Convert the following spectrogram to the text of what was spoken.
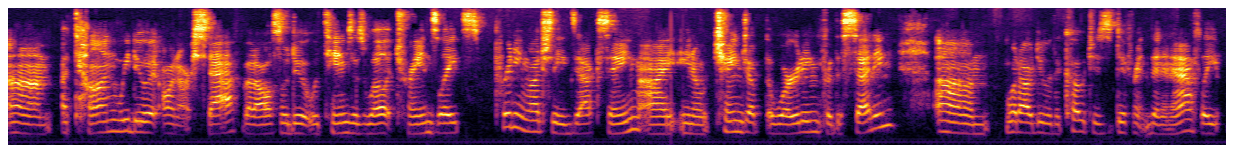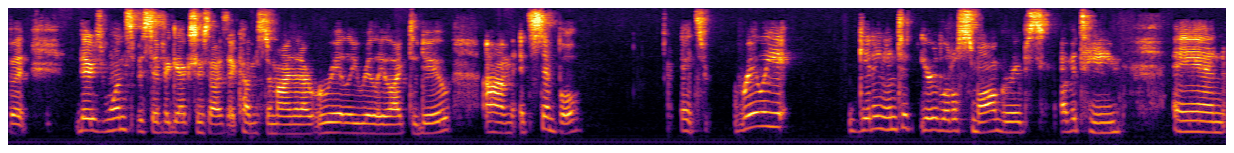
um, a ton. We do it on our staff, but I also do it with teams as well. It translates pretty much the exact same. I, you know, change up the wording for the setting. Um, what I would do with a coach is different than an athlete, but there's one specific exercise that comes to mind that I really, really like to do. Um, it's simple. It's really getting into your little small groups of a team and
